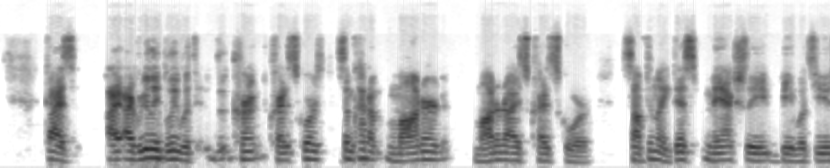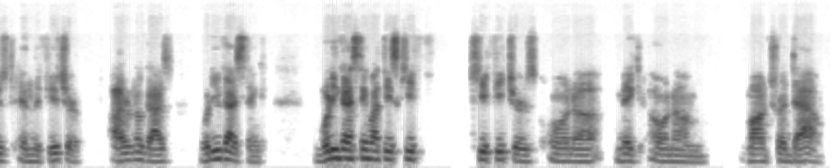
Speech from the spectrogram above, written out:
Guys, I, I really believe with the current credit scores, some kind of modern modernized credit score, something like this may actually be what's used in the future. I don't know, guys. What do you guys think? what do you guys think about these key key features on uh make on um mantra DAO?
